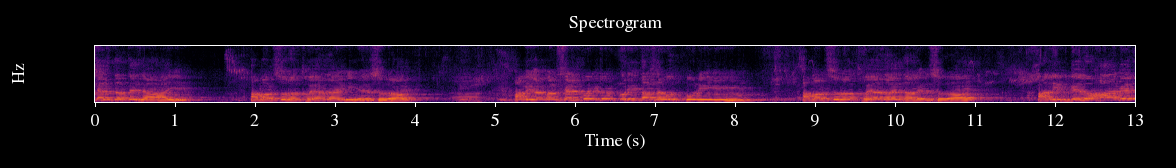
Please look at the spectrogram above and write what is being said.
সেজদাতে যাই আমার সুরত হয়ে যায় মিমের সুরত। আমি যখন শেষ বৈঠক করি, তাসাউদ পড়ি। আমার সুরত হয়ে যায় দালের সুরত। আলিফ গেল, হা গেল,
